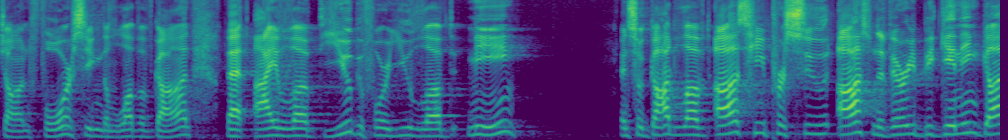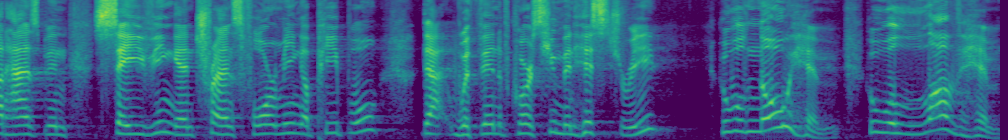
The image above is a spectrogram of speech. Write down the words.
John 4, seeing the love of God, that I loved you before you loved me. And so God loved us. He pursued us from the very beginning. God has been saving and transforming a people that within, of course, human history, who will know Him, who will love Him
